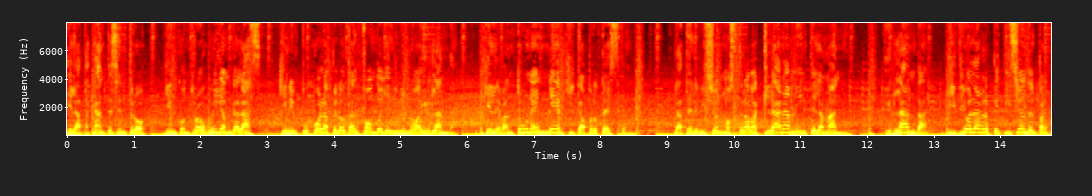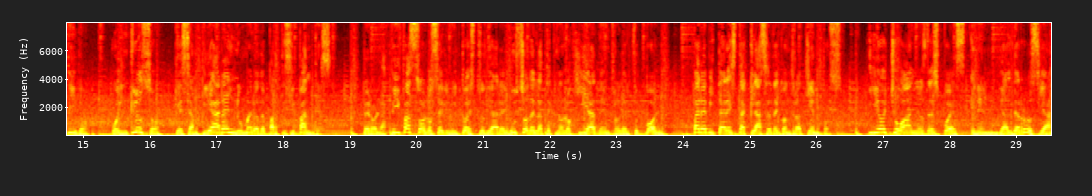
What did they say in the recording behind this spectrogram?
El atacante centró y encontró a William Gallas, quien empujó la pelota al fondo y eliminó a Irlanda, que levantó una enérgica protesta. La televisión mostraba claramente la mano. Irlanda pidió la repetición del partido o incluso que se ampliara el número de participantes, pero la FIFA solo se limitó a estudiar el uso de la tecnología dentro del fútbol para evitar esta clase de contratiempos. Y ocho años después, en el Mundial de Rusia,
